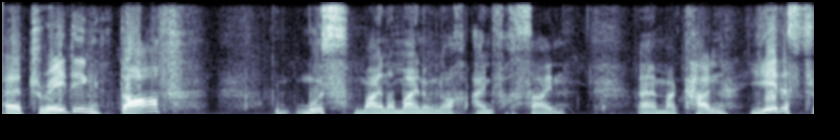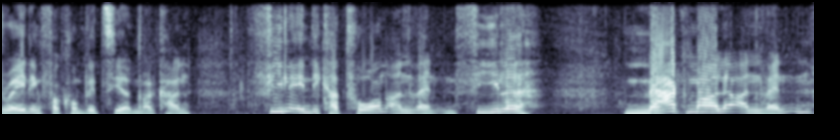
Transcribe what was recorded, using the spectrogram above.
Äh, Trading darf und muss meiner Meinung nach einfach sein. Äh, man kann jedes Trading verkomplizieren. Man kann viele Indikatoren anwenden, viele Merkmale anwenden.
